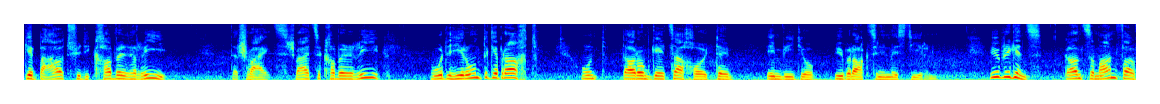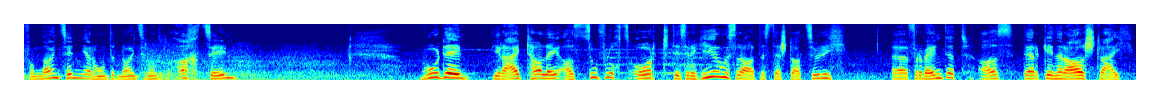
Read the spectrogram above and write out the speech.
gebaut für die Kavallerie der Schweiz. Die Schweizer Kavallerie wurde hier untergebracht und darum geht es auch heute im Video über Aktien investieren. Übrigens, ganz am Anfang vom 19. Jahrhundert, 1918, wurde die Reithalle als Zufluchtsort des Regierungsrates der Stadt Zürich äh, verwendet, als der Generalstreich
